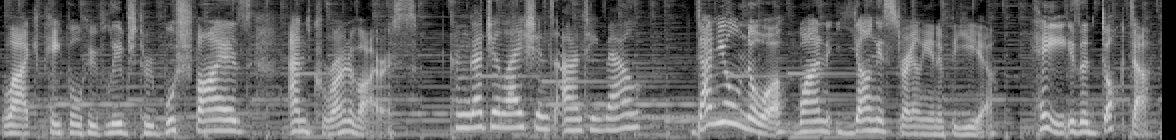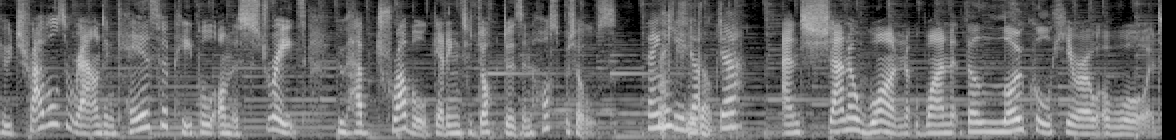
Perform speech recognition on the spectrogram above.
like people who've lived through bushfires and coronavirus. Congratulations, Auntie Val. Daniel Nour won Young Australian of the Year. He is a doctor who travels around and cares for people on the streets who have trouble getting to doctors and hospitals. Thank, you, Doctor. And Shanna Whan won the Local Hero Award.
